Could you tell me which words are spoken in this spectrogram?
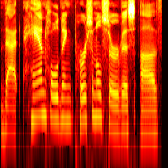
that hand holding personal service of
